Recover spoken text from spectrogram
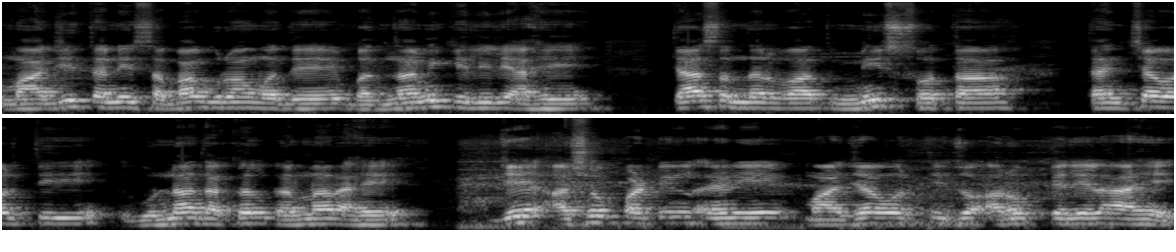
माझी त्यांनी सभागृहामध्ये बदनामी केलेली आहे. त्या संदर्भात मी स्वतः त्यांच्यावरती गुन्हा दाखल करणार आहे. जे अशोक पाटील यांनी माझ्यावरती जो आरोप केलेला आहे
